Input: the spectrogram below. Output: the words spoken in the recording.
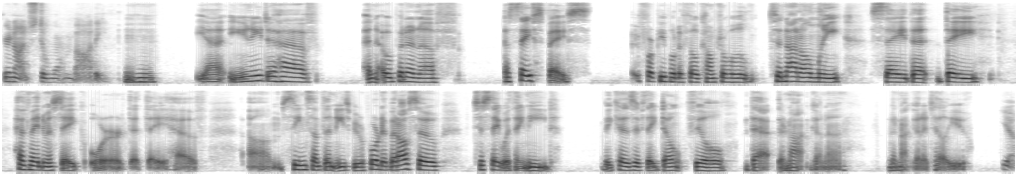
You're not just a warm body. Mm-hmm. Yeah, you need to have an open enough, a safe space for people to feel comfortable to not only say that they have made a mistake or that they have um, seen something that needs to be reported, but also to say what they need. Because if they don't feel that, they're not gonna they're not gonna tell you. Yeah.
